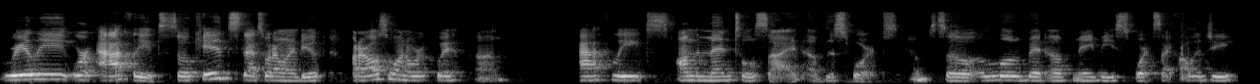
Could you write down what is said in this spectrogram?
really we're athletes so kids that's what i want to do but i also want to work with um, athletes on the mental side of the sports. So a little bit of maybe sports psychology,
